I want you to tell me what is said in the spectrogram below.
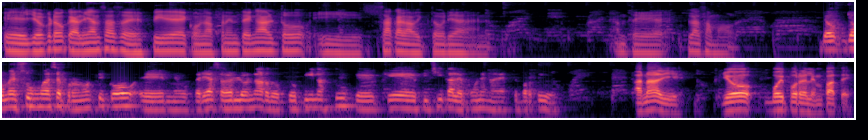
Eh, yo creo que Alianza se despide con la frente en alto y saca la victoria ante Plaza Amador. Yo, yo me sumo a ese pronóstico. Eh, me gustaría saber, Leonardo, ¿qué opinas tú? ¿Qué, ¿Qué fichita le pones a este partido? A nadie. Yo voy por el empate.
